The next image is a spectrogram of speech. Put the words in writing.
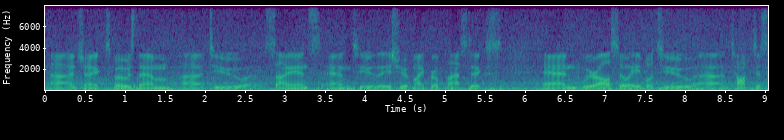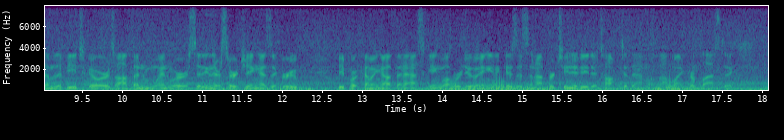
uh, trying to expose them uh, to science and to the issue of microplastics. And we were also able to uh, talk to some of the beachgoers. Often when we're sitting there searching as a group, people are coming up and asking what we're doing, and it gives us an opportunity to talk to them about microplastics.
